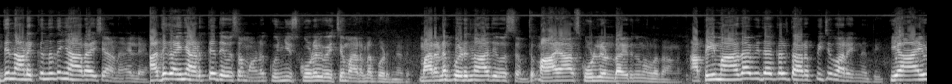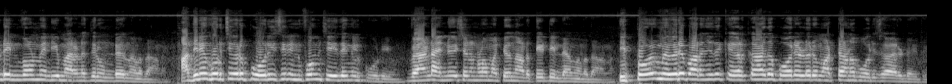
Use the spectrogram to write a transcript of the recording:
ഇത് നടക്കുന്നത് ഞായറാഴ്ചയാണ് അല്ലേ? അത് കഴിഞ്ഞ് അടുത്ത ദിവസമാണ് കുഞ്ഞ് സ്കൂളിൽ വെച്ച് മരണപ്പെടുന്നത്. മരണപ്പെടുന്ന ആ ദിവസം മായ സ്കൂളിൽ ഉണ്ടായിരുന്നു എന്നുള്ളതാണ്. അപ്പൊ ഈ മാതാപിതാക്കൾ തറപ്പിച്ച് പറയുന്നത് ഈ ആയുടെ ഇൻവോൾവ്മെന്റ് ഈ മരണത്തിൽ ഉണ്ട് എന്നുള്ളതാണ്. അതിനെക്കുറിച്ച് ഇവർ പോലീസിൽ ഇൻഫോം ചെയ്തെങ്കിൽ കൂടിയും വേണ്ട അന്വേഷണങ്ങളോ മറ്റോ നടത്തിയിട്ടില്ല എന്നുള്ളതാണ്. ഇപ്പോഴും ഇവർ പറഞ്ഞത് കേൾക്കാതെ പോലെയുള്ള ഒരു മട്ടാണ് പോലീസുകാരുടേത്.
